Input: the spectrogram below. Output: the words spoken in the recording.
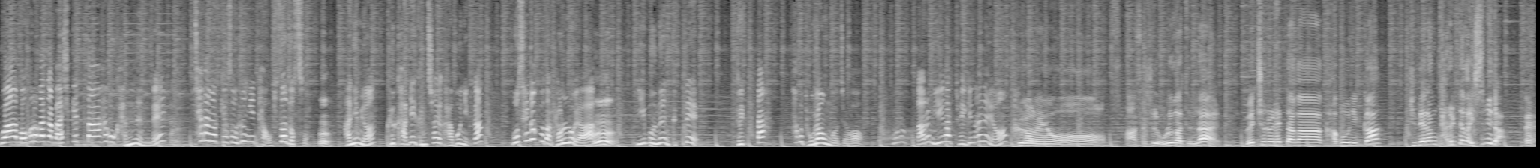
와 먹으러 가자 맛있겠다 하고 갔는데 차가 막혀서 흥이 다 없어졌어. 응. 아니면 그 가게 근처에 가보니까 뭐 생각보다 별로야. 응. 이분은 그때 됐다 하고 돌아온 거죠. 어, 나름 이해가 되긴 하네요. 그러네요 아 사실 오늘 같은 날 외출을 했다가 가보니까 기대랑 다를 때가 있습니다 예,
